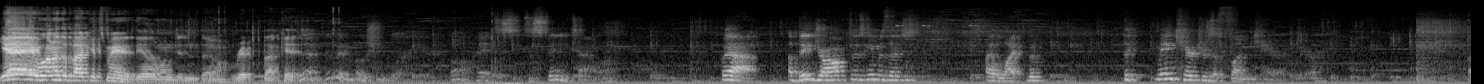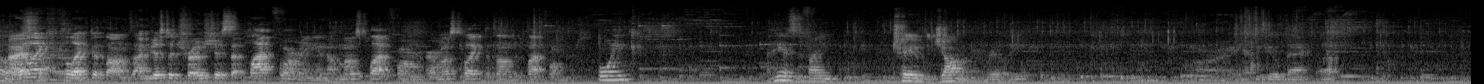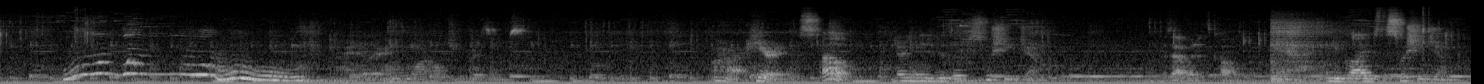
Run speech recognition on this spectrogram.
Yay, one of the buckets made it. The other one didn't, though. Rip bucket. Yeah, a good bit of motion blur here. Oh, hey, it's, it's a spinning tower. But yeah, a big draw to this game is that just I like the the main character is a fun character. Oh, I like Spyro. collectathons. I'm just atrocious at platforming, and most platform or most collectathons are platformers. Boink. I think that's the fine trait of the genre, really. Alright, you have to go back up. Alright, are there any more ultra prisms? Alright, here it is. Oh, don't even need to do the swishy jump. Is that what it's called? Yeah, when you glide, it's the swishy jump.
